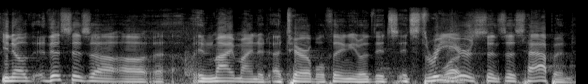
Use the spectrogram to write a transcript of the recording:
You know, this is, in my mind, a, a terrible thing. You know, it's it's three Was. years since this happened,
